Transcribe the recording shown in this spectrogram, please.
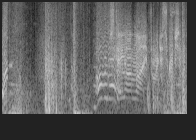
Over there. Stay online for a description of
